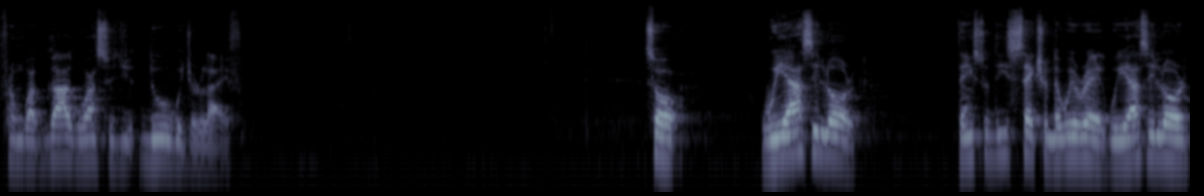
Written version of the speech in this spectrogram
from what God wants to do with your life. So, we ask the Lord, thanks to this section that we read, we ask the Lord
